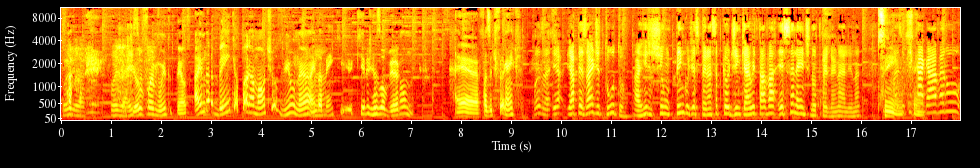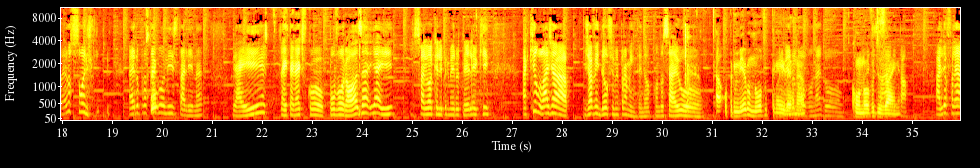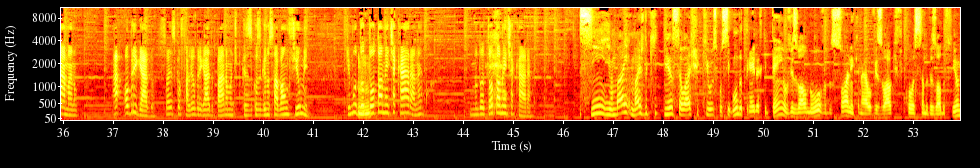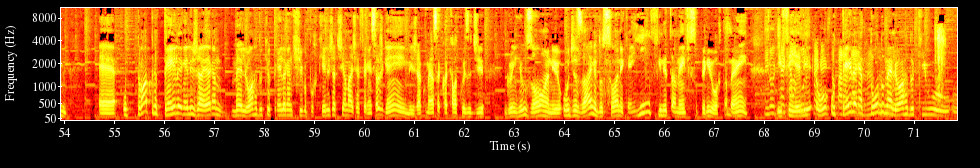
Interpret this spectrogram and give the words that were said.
Pois é, pois é. Aquilo foi... foi muito tenso. Ainda bem que a Paramount ouviu, né? Ainda bem que, que eles resolveram é, fazer diferente. Pois é, e, e, apesar de tudo, a gente tinha um pingo de esperança porque o Jim Carrey tava excelente no trailer, né, ali, né? Sim, Mas o que sim. cagava era o, era o Sonic. Era o protagonista ali, né? E aí a internet ficou polvorosa e aí saiu aquele primeiro trailer que aquilo lá já, já vendeu o filme pra mim, entendeu? Quando saiu o. Ah, o primeiro novo trailer, primeiro né? Novo, né? Do, Com o novo design. design. Ali eu falei, ah, mano, ah, obrigado. Só isso que eu falei, obrigado, Paramount, porque vocês conseguiram salvar um filme que mudou uhum. totalmente a cara, né? Mudou totalmente a cara. Sim, e mais, mais do que isso, eu acho que o, o, segundo trailer que tem, o visual novo do Sonic, né, o visual que ficou sendo o visual do filme, é, o próprio trailer ele já era melhor do que o trailer antigo, porque ele já tinha mais referência aos games, já começa com aquela coisa de Green Hill Zone, o design do Sonic é infinitamente superior também. Enfim, ele o, o trailer é né, todo melhor do que o,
